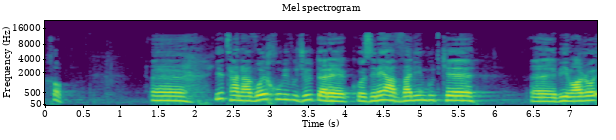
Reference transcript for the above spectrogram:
خب یه تنوع خوبی وجود داره. گزینه اول این بود که بیمار رو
